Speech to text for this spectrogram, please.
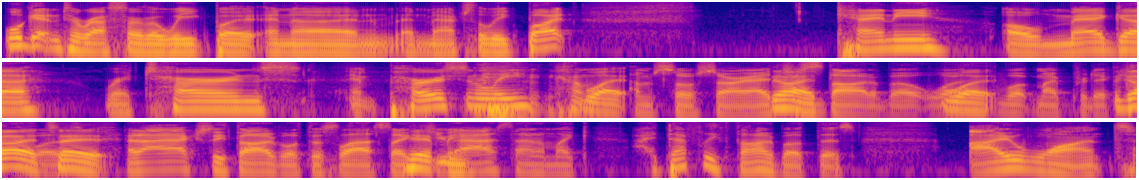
we'll get into wrestler of the week, but and uh, and, and match of the week. But Kenny Omega returns, and personally, what I'm so sorry. I Go just ahead. thought about what, What? what my prediction Go ahead, was. say it. And I actually thought about this last night. Hit you me. asked that. I'm like, I definitely thought about this. I want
